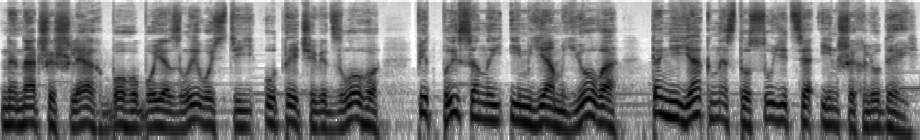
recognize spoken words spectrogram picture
неначе шлях богобоязливості й утечі від злого підписаний ім'ям Йова та ніяк не стосується інших людей.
